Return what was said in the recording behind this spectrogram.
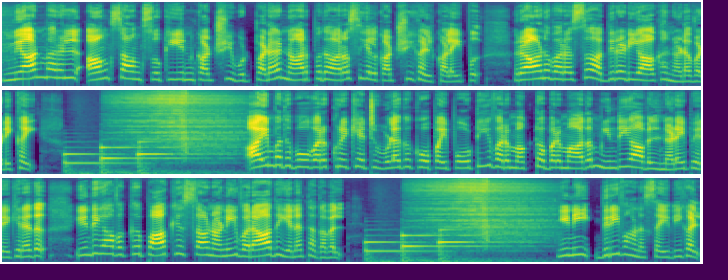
மியான்மரில் ஆங் சாங் சுகியின் கட்சி உட்பட நாற்பது அரசியல் கட்சிகள் கலைப்பு ராணுவ அரசு அதிரடியாக நடவடிக்கை. ஐம்பது ஓவர் கிரிக்கெட் உலகக்கோப்பை போட்டி வரும் அக்டோபர் மாதம் இந்தியாவில் நடைபெறுகிறது. இந்தியாவுக்கு பாகிஸ்தான் அணி வராது என தகவல். இனி விரிவான செய்திகள்.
